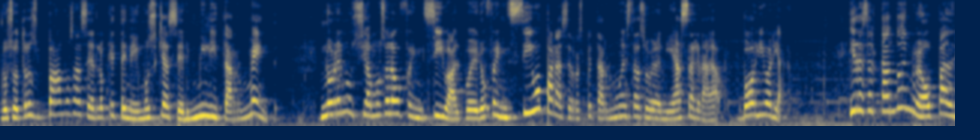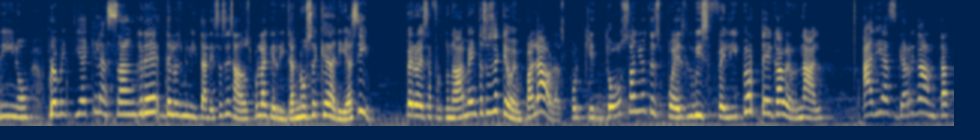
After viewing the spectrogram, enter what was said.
nosotros vamos a hacer lo que tenemos que hacer militarmente. No renunciamos a la ofensiva, al poder ofensivo para hacer respetar nuestra soberanía sagrada bolivariana. Y resaltando de nuevo Padrino, prometía que la sangre de los militares asesinados por la guerrilla no se quedaría así. Pero desafortunadamente eso se quedó en palabras, porque dos años después Luis Felipe Ortega Bernal, alias Garganta,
